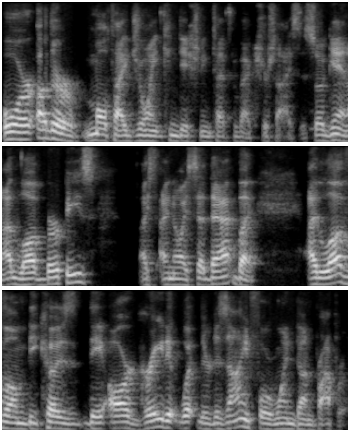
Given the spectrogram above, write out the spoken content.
or other multi-joint conditioning type of exercises. So again, I love burpees. I, I, know I said that, but I love them because they are great at what they're designed for when done properly.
